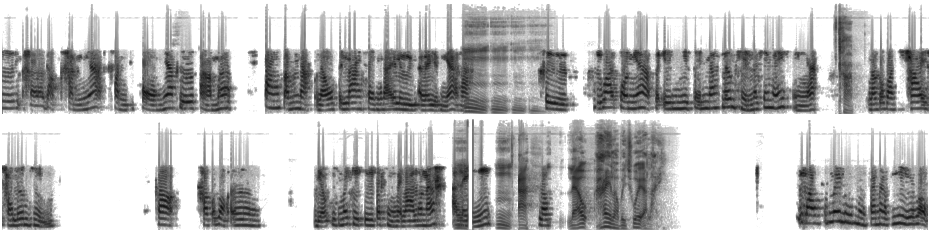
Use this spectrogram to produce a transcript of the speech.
ือถ้าระดับขันเนี้ย ขันที่สองเนี่ยคือสามารถตั้งตำหนักแล้วเป็นร่างทรงได้เลยอะไรอย่างเงี้ยค่ะ อืมอืมอืมอืมคือคือว่าตอนเนี้ยตัวเองมีเซนส์นะเริ่มเห็นแล้วใช่ไหมอย่างเงี้ย ครับ แล้วก็ว่าใช่ค่ะเริ่มเห็น ก็เขาก็บอกเออ เดี๋ยวอีกไม่กี่ปีก็ถึงเวลาแล้วนะอะไรอย่างนี้ อืมอะเรา แล้วให้เราไปช่วยอะไร เราก็ไม่รู้เหมือนกันนะพี่แบบ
